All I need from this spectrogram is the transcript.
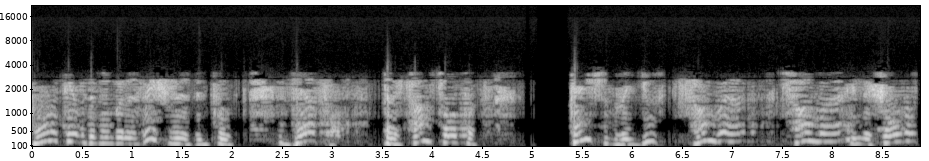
quality of the mobilization has improved. Therefore, there's some sort of tension reduced somewhere, somewhere in the shoulders,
